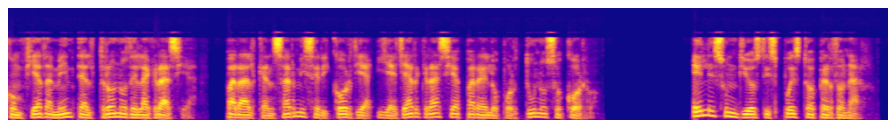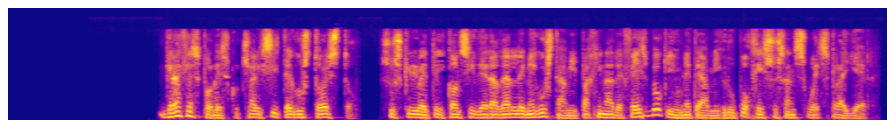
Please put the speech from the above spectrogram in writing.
confiadamente al trono de la gracia, para alcanzar misericordia y hallar gracia para el oportuno socorro. Él es un Dios dispuesto a perdonar. Gracias por escuchar y si te gustó esto, suscríbete y considera darle me gusta a mi página de Facebook y únete a mi grupo Jesús Answers Prayer.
